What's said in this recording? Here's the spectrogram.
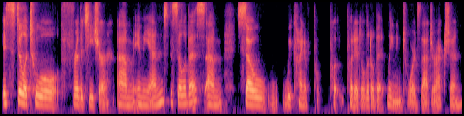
it's still a tool for the teacher um, in the end, the syllabus. Um, so we kind of put, put, put it a little bit leaning towards that direction.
